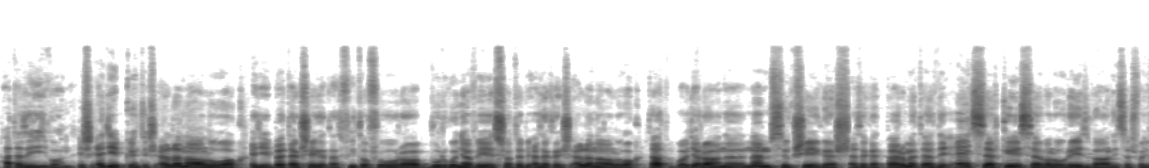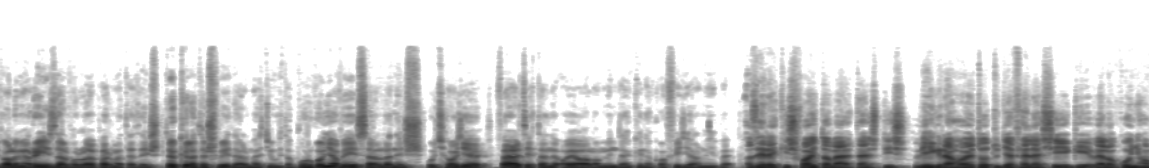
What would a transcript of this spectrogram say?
Hát ez így van. És egyébként is ellenállóak, egyéb betegségek, tehát fitoflóra, burgonyavész, stb. ezekre is ellenállóak. Tehát magyarán nem szükséges ezeket permetezni. Egyszer készszer való részgálicos, vagy valamilyen rézzel való lepermetezés tökéletes védelmet nyújt a burgonyavész ellen is, úgyhogy feltétlenül ajánlom mindenkinek a figyelmébe. Azért egy kis fajtaváltást is végrehajtott, ugye feleségével, a konyha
